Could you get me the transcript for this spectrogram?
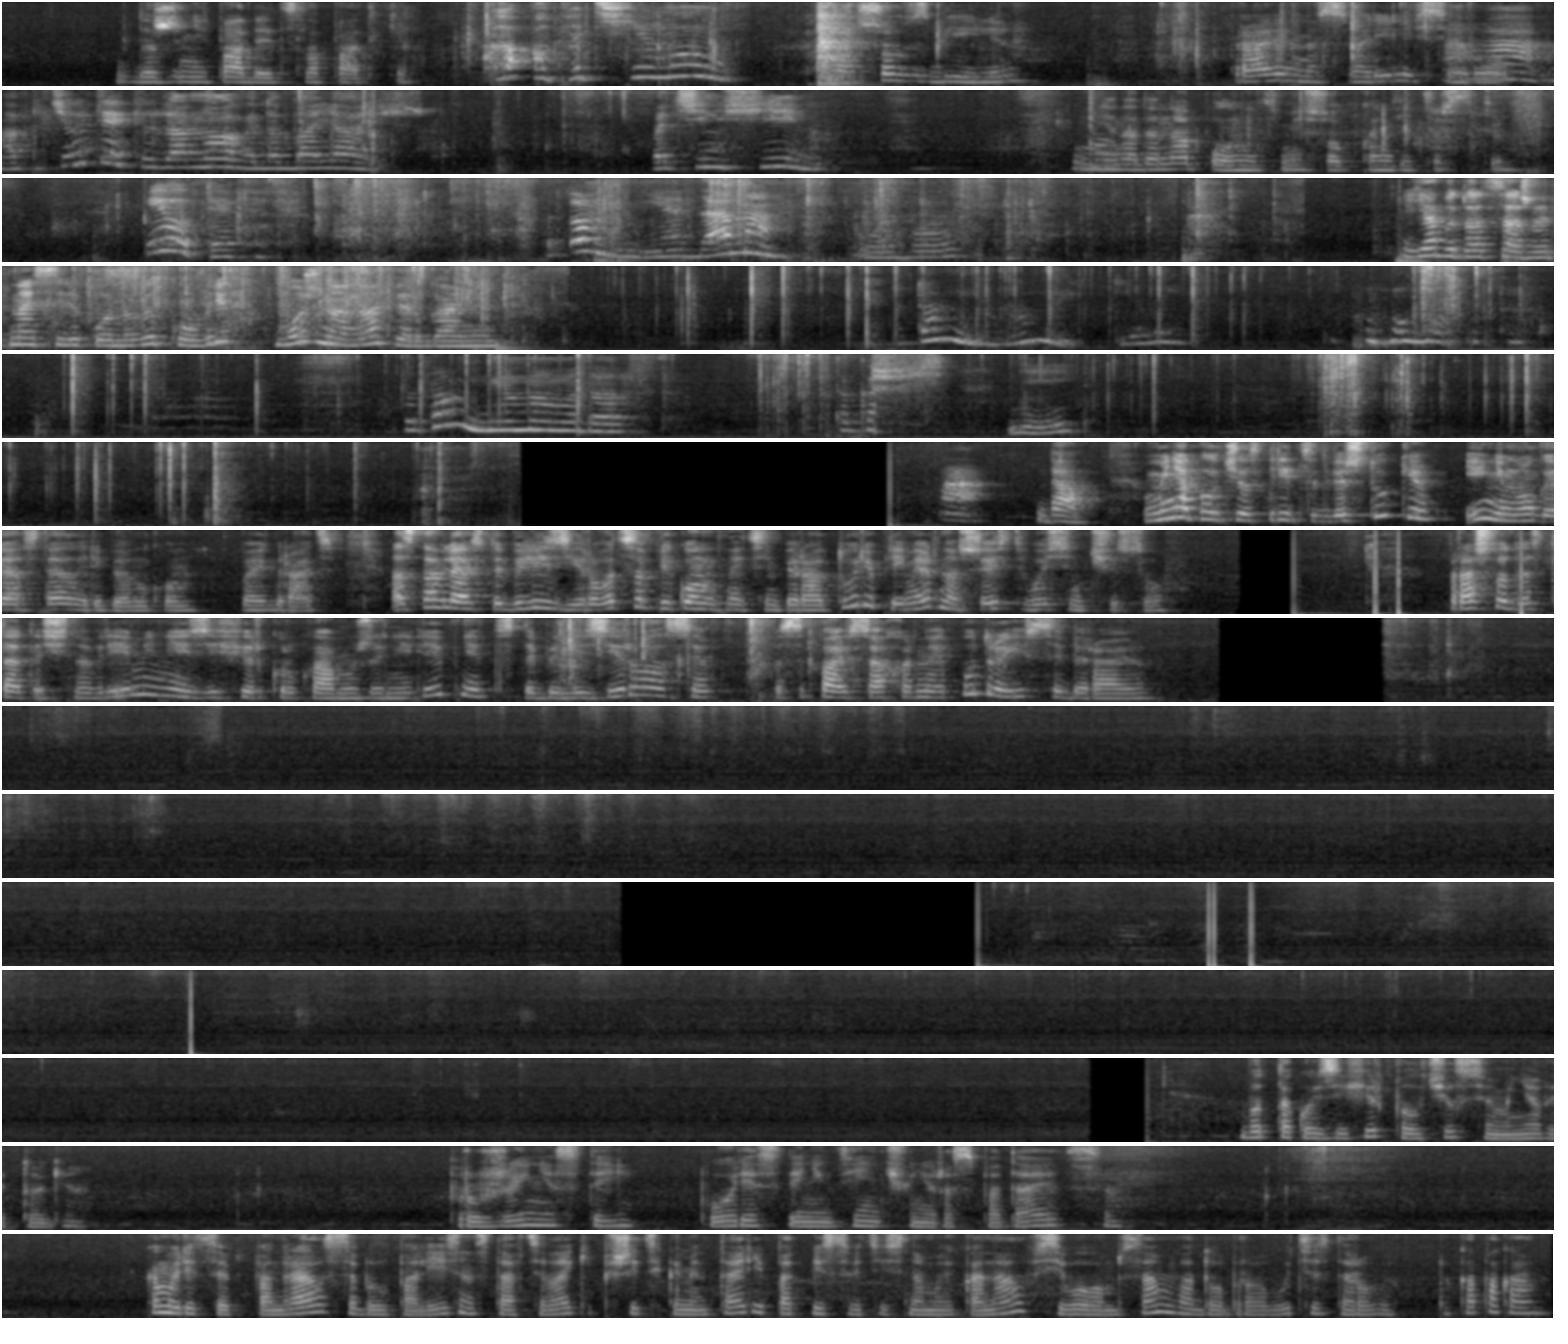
Даже не падает с лопатки. А, а почему? Хорошо взбили. Правильно сварили сироп. Ага, а почему ты туда много добавляешь? Очень сильно. Мне надо наполнить мешок кондитерский. И вот этот. Потом мне, да, мам? Угу. Я буду отсаживать на силиконовый коврик, можно на пергамент. Потом мне мама сделает. Потом мне мама даст. Нет. Да, у меня получилось 32 штуки, и немного я оставила ребенку поиграть. Оставляю стабилизироваться при комнатной температуре примерно 6-8 часов. Прошло достаточно времени, зефир к рукам уже не липнет, стабилизировался. Посыпаю сахарной пудрой и собираю. Вот такой зефир получился у меня в итоге. Пружинистый, пористый, нигде ничего не распадается. Кому рецепт понравился, был полезен, ставьте лайки, пишите комментарии, подписывайтесь на мой канал. Всего вам самого доброго, будьте здоровы. Пока-пока.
